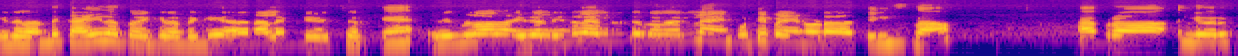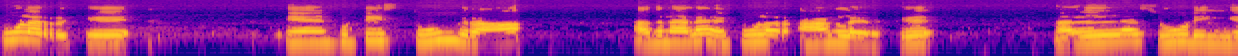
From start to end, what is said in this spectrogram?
இது வந்து கையில துவைக்கிறதுக்கு அதனால இப்படி வச்சிருக்கேன். இது இவ்வளவுதான். இதுல இதுல இருக்கிறதெல்லாம் என் குட்டி பையனோட திங்ஸ் தான். அப்புறம் இங்க ஒரு கூலர் இருக்கு. என் குட்டி தூங்குறான் அதனால கூலர் ஆன்ல இருக்கு. நல்ல சூடிங்க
